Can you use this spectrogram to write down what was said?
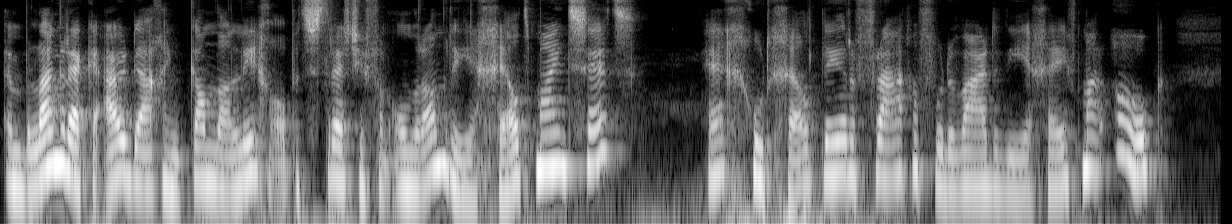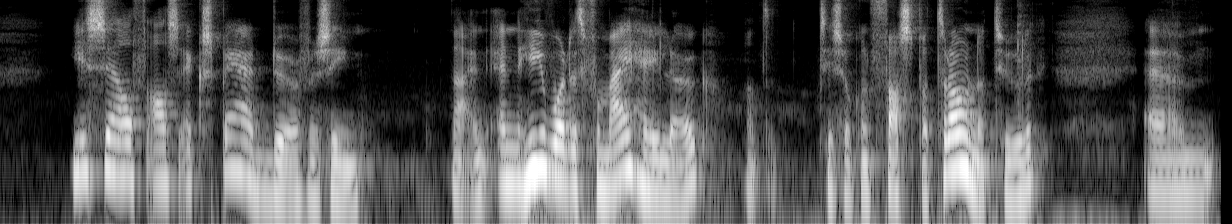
een belangrijke uitdaging kan dan liggen op het stretchen van onder andere je geldmindset. Hè, goed geld leren vragen voor de waarde die je geeft, maar ook jezelf als expert durven zien. Nou, en, en hier wordt het voor mij heel leuk, want het is ook een vast patroon natuurlijk. Um,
